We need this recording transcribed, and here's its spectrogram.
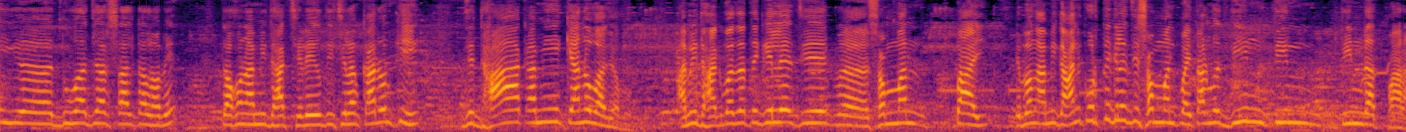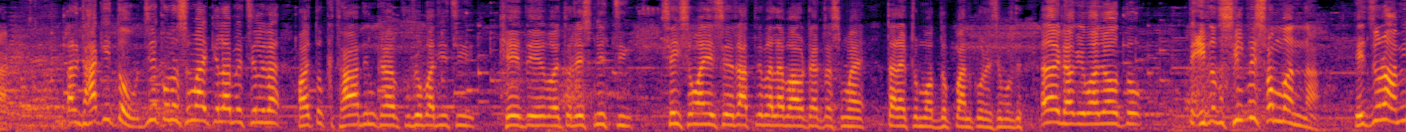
এই দু হাজার সাল টাল হবে। তখন আমি ঢাক ছেড়েও দিয়েছিলাম। কারণ কি? যে ঢাক আমি কেন বাজাবো? আমি ঢাক বাজাতে গেলে যে সম্মান পাই এবং আমি গান করতে গেলে যে সম্মান পাই, তার মধ্যে দিন, তিন তিন রাত ফারাক। আর ঢাকি তো, যে কোনো সময় ক্লাবের ছেলেরা হয়তো সারাদিন পুজো বাজিয়েছি, খেয়ে দিয়ে হয়তো রেস্ট নিচ্ছি, সেই সময় এসে রাত্রেবেলা বারোটা একটা সময় তারা একটু মদ্যপান করে এসে বলছে, এই ঢাকি বাজাও তো। এটা তো শিল্পীর সম্মান না। এর জন্য আমি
